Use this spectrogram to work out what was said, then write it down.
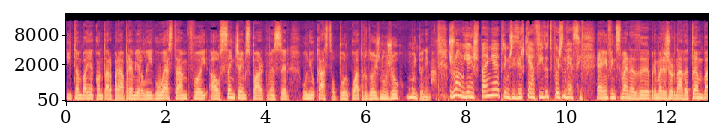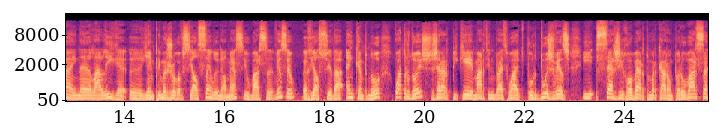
e também a contar para a Premier League, o West Ham foi ao St. James Park vencer o Newcastle por 4-2 num jogo muito animado. João, e em Espanha podemos dizer que há vida depois de Messi. É, em fim de semana de primeira jornada também na La Liga eh, e em primeiro jogo oficial sem Lionel Messi, o Barça venceu a Real Sociedade em Camp Nou 4-2. Gerard Piqué, Martin Braithwaite por duas vezes e Sergi Roberto marcaram para o Barça.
